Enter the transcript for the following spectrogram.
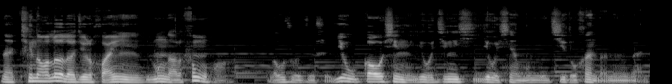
那听到乐乐就是怀孕梦到了凤凰，楼主就是又高兴又惊喜又羡慕又嫉妒恨的那种感觉。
